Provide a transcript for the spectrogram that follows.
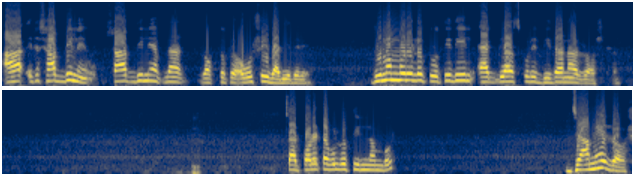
আর এটা সাত দিনে সাত দিনে আপনার রক্তকে অবশ্যই বাড়িয়ে দেবে। দু নম্বর হলো প্রতিদিন এক গ্লাস করে বেদানার রস খান। তারপরেটা বলব তিন নম্বর। জামের রস,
